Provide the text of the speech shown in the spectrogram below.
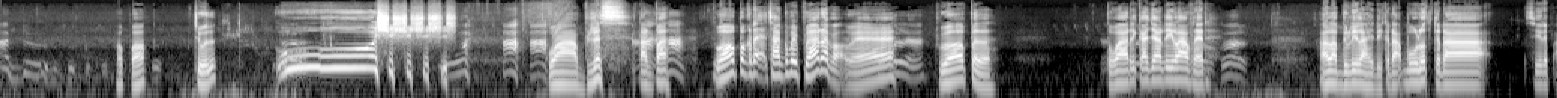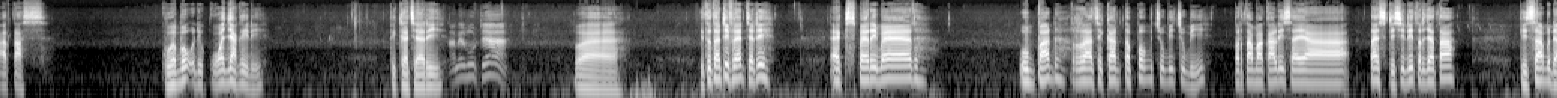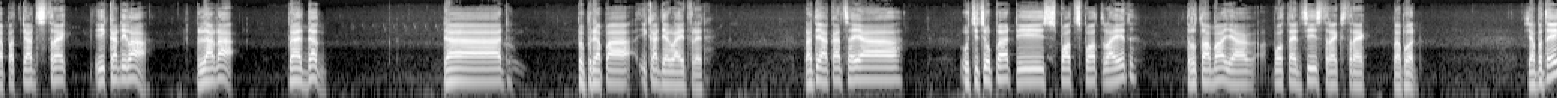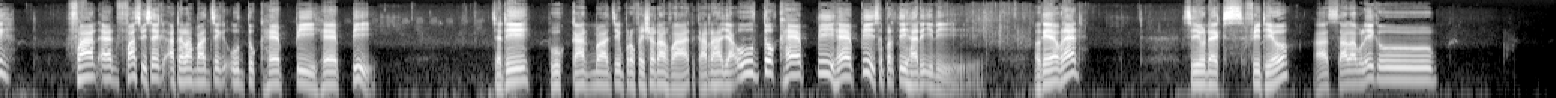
Aduh. Apa? Cul? Uh, shish, shish, shish. Wah, bles tanpa Wah, apa kena cangkeme barang kok. Weh, betul ya. double. Tuarik aja nila, Fred. Alhamdulillah ini kena mulut, kena sirip atas. Gua mau di kuanyang ini. Tiga jari. Ambil muda. Wah. Itu tadi Fred, jadi eksperimen umpan racikan tepung cumi-cumi. Pertama kali saya tes di sini ternyata bisa mendapatkan strike ikan nila, belana, bandeng, dan beberapa ikan yang lain, Fred. Nanti akan saya uji coba di spot-spot lain, terutama yang potensi strike-strike babon. Yang penting, fun and fast fishing adalah mancing untuk happy-happy. Jadi bukan mancing profesional, Fan, karena hanya untuk happy-happy seperti hari ini. Oke ya, friend? See you next video. Assalamualaikum.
